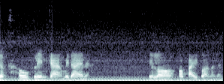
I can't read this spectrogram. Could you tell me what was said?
จะเข้าเลนกลางไม่ได้นะ เดี๋ยวรอเขาไปก่อนแล้วกัน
